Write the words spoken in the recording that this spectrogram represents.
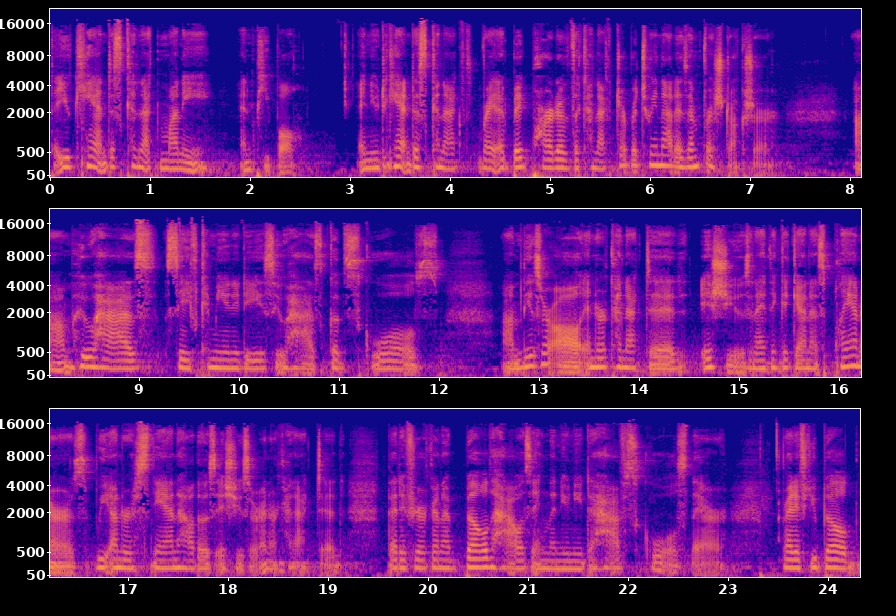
that you can't disconnect money and people. And you can't disconnect, right? A big part of the connector between that is infrastructure. Um, who has safe communities, who has good schools, um, these are all interconnected issues. And I think, again, as planners, we understand how those issues are interconnected. That if you're going to build housing, then you need to have schools there, right? If you build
